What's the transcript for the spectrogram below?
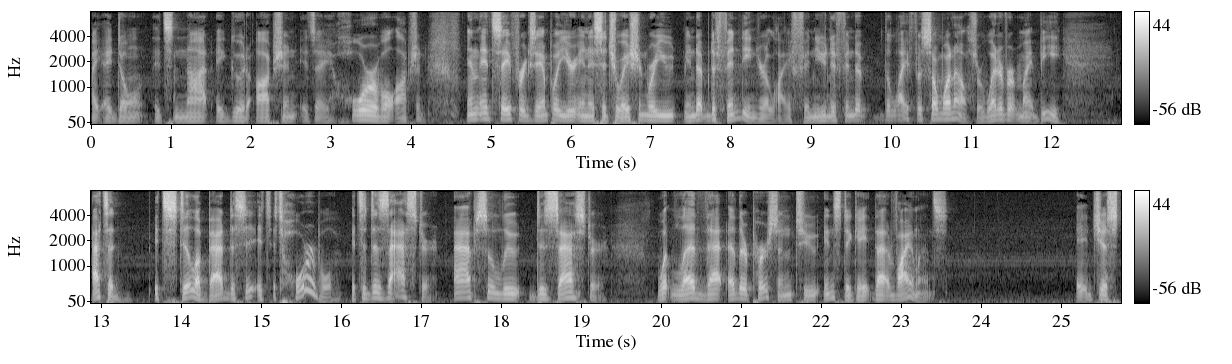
I, I don't. It's not a good option. It's a horrible option. And let's say, for example, you're in a situation where you end up defending your life and you defend the life of someone else or whatever it might be. That's a. It's still a bad decision. It's it's horrible. It's a disaster absolute disaster. What led that other person to instigate that violence? it just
